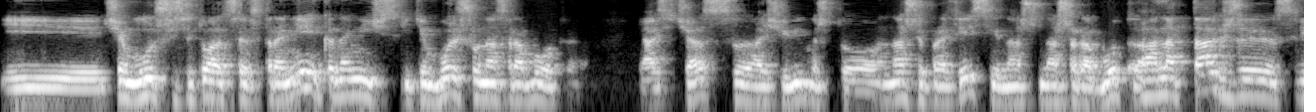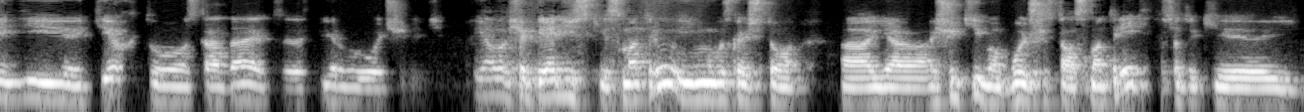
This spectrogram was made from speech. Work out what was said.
И чем лучше ситуация в стране экономически, тем больше у нас работы. А сейчас очевидно, что наши профессии, наш, наша работа, она также среди тех, кто страдает в первую очередь. Я вообще периодически смотрю и могу сказать, что а, я ощутимо больше стал смотреть. Все-таки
